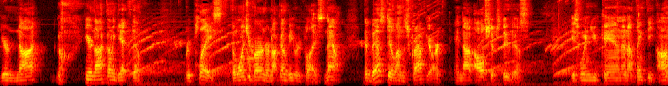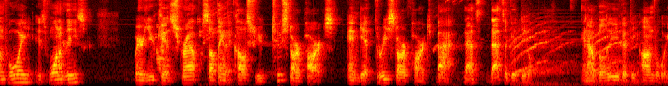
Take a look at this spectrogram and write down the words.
you're not you're not going to get them replaced. The ones you burned are not going to be replaced. Now, the best deal in the scrapyard, and not all ships do this, is when you can, and I think the Envoy is one of these, where you can scrap something that costs you two star parts and get three star parts back. That's that's a good deal. And I believe that the Envoy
